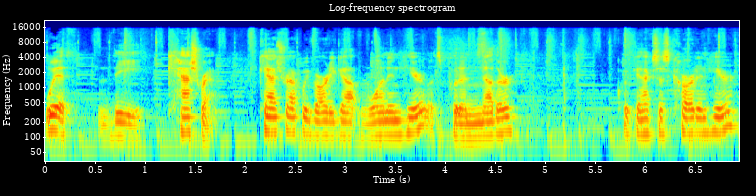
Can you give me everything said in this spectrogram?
With the cash wrap. Cash wrap, we've already got one in here. Let's put another quick access card in here.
